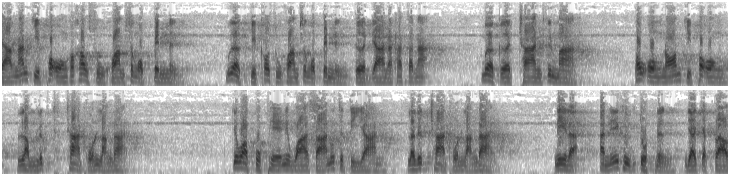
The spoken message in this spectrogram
จากนั้นจิตพระองค์ก็เข้าสู่ความสงบเป็นหนึ่ง เมื่อจิตเข้าสู่ความสงบเป็นหนึ่ง เกิดญาณทัศนะ เมื่อเกิดฌานขึ้นมา พระองค์น้อมจิตพระองค์ลำลึกชาติผลหลังได้จะว่าปุเพนิวาสานุสติยาน ระลึกชาติผลหลังได้ นี่แหละ อันนี้คือจุดหนึ่ง อยากจะกล่าว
